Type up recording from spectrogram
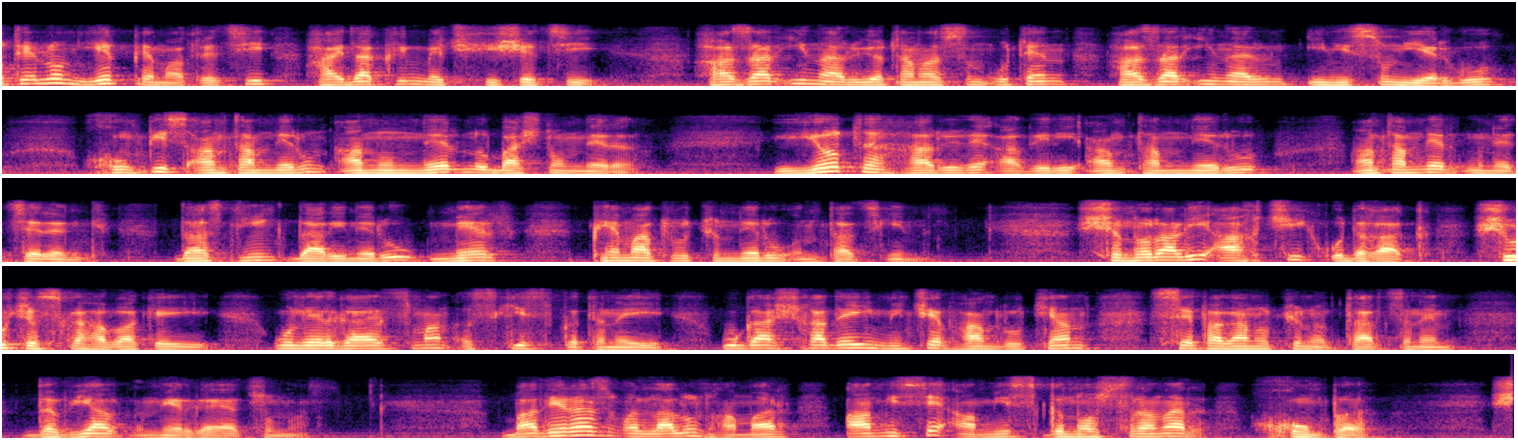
Օթելոն երբ փեմատրեցի, հայդակրի մեջ հիշեցի. 1978-ին 1992 խումբիս անդամներուն անուններն ու ճաշտոնները 700-ը ավելի անդամներու անդամներ ունեցել ենք 15 տարիներու մեր թեմատրություններու ընթացքին։ Շնորհալի աղջիկ ու դղակ շուրջս կհավաքեի ու ներկայացման սկիզբ կտնեի ու գաշխադեի մինչև հանրության սեփականությունը դարձնեմ դվյալ ներկայացումը։ Բادرազմ լալուն համար ամիսե ամիս գնոստրանալ խումբը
